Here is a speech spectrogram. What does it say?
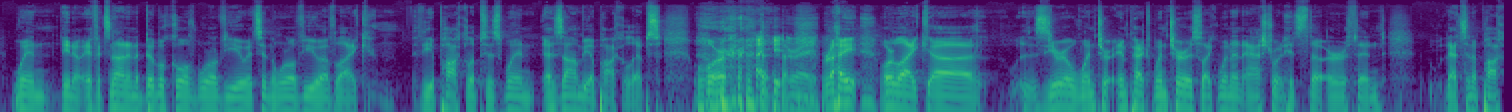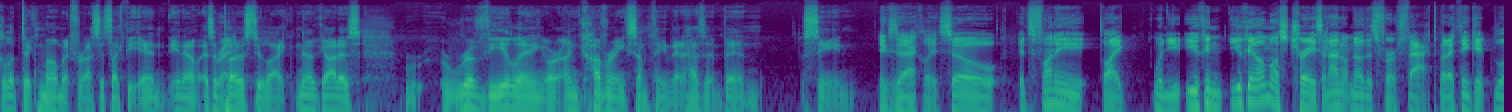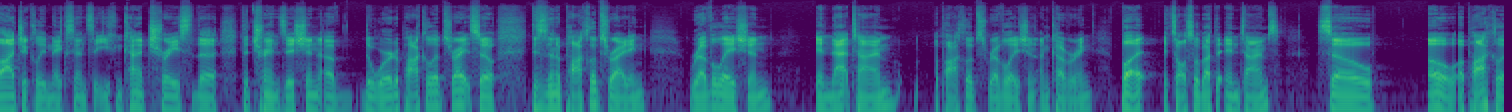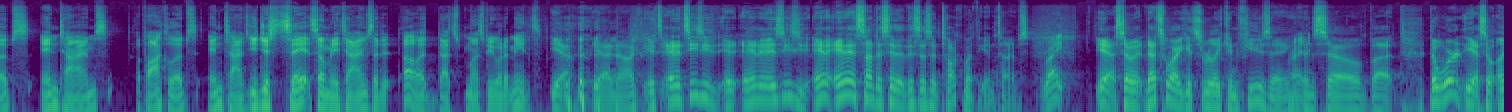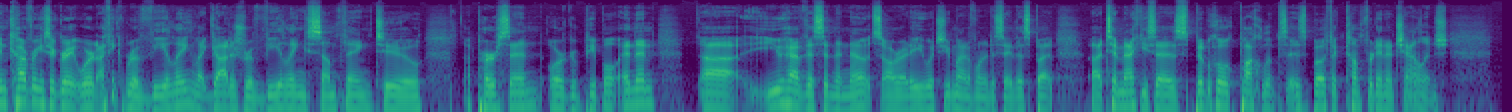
when you know if it's not in a biblical worldview, it's in the worldview of like the apocalypse is when a zombie apocalypse or right, right, right, or like uh, zero winter impact winter is like when an asteroid hits the Earth and that's an apocalyptic moment for us. It's like the end, you know, as Right. opposed to like no, God is r- revealing or uncovering something that hasn't been seen. Exactly. So it's funny, like when you you can you can almost trace, and I don't know this for a fact, but I think it logically makes sense that you can kind of trace the the transition of the word apocalypse, right? So this is an apocalypse writing, Revelation. In that time, apocalypse, Revelation, uncovering, but it's also about the end times. So, oh, apocalypse, end times, apocalypse, end times. You just say it so many times that it oh, it, that must be what it means. Yeah, yeah, no, it's and it's easy, it, and it is easy, and, and it's not to say that this doesn't talk about the end times. Right. Yeah, so it- that's why it gets really confusing. Right. And so, but the word, yeah, so uncovering is a great word. I think revealing, like God is revealing something to a person or a group of people. And then uh, you have this in the notes already, which you might have wanted to say this, but uh, Tim Mackie says biblical apocalypse is both a comfort and a challenge.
